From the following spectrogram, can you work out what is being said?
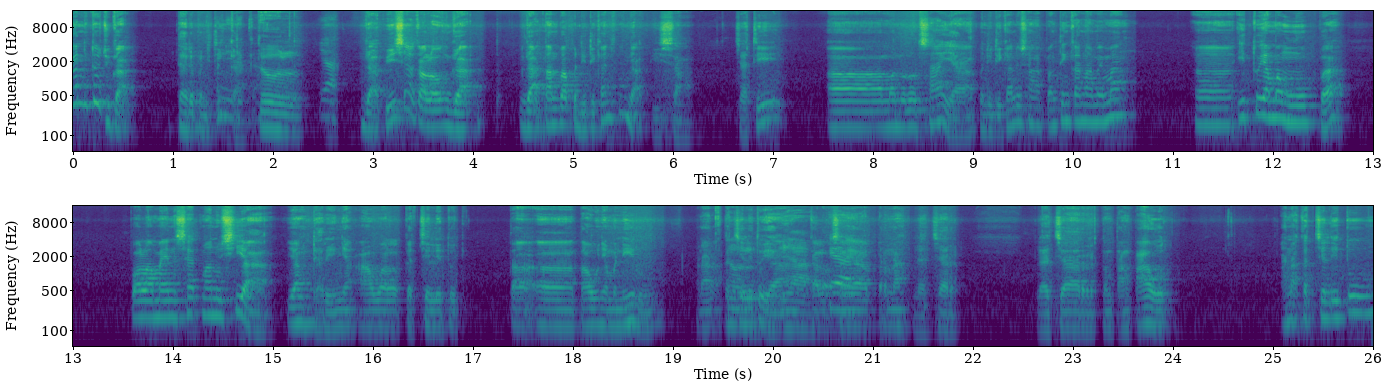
Kan itu juga dari pendidikan, Betul. Ya. nggak bisa kalau nggak nggak tanpa pendidikan itu nggak bisa. Jadi eh, menurut saya pendidikan itu sangat penting karena memang eh, itu yang mengubah pola mindset manusia yang darinya awal kecil itu ta, eh, taunya meniru anak kecil itu ya Iya. kalau Iya. saya pernah belajar belajar tentang PAUD anak kecil itu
